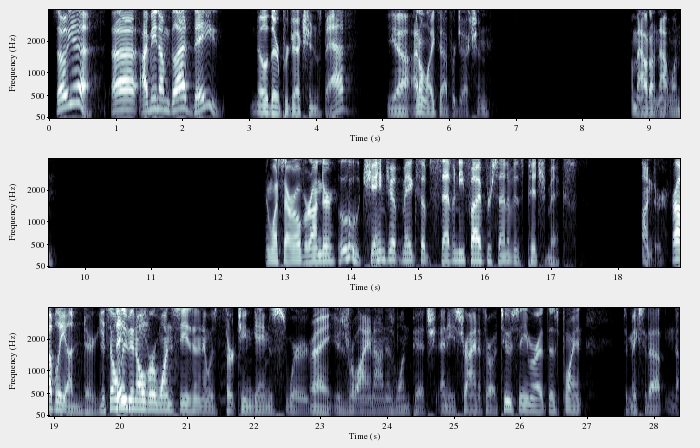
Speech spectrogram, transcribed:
So, yeah. Uh, I mean, I'm glad they know their projection's bad. Yeah, I don't like that projection. I'm out on that one. And what's our over under? Ooh, changeup makes up 75% of his pitch mix. Under. Probably under. You'd It's only been over one season, and it was 13 games where Right. he was relying on his one pitch, and he's trying to throw a two seamer at this point to mix it up. No,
